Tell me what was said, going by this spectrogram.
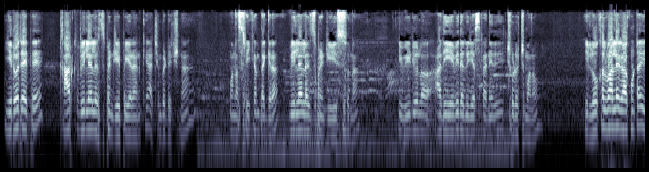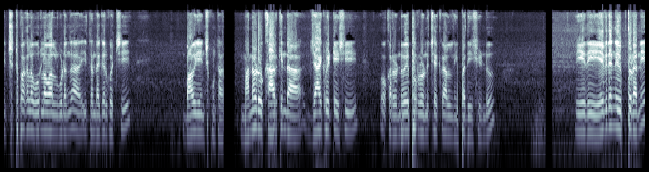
ఈరోజు అయితే కార్కు వీల్ అలైన్స్మెంట్ చేయించడానికి అచ్చంపేట వచ్చిన మన శ్రీకాంత్ దగ్గర వీల్ అలైన్స్మెంట్ చేయిస్తున్నా. ఈ వీడియోలో అది ఏ విధంగా చేస్తారు అనేది చూడొచ్చు మనం. ఈ లోకల్ వాళ్ళే కాకుండా ఈ చుట్టుపక్కల ఊర్ల వాళ్ళు కూడా ఇతని దగ్గరకు వచ్చి బాగు చేయించుకుంటారు. మనోడు కార్ కింద జాక్ పెట్టేసి ఒక రెండు వైపు రెండు చక్రాలను ఇప్పదీసిండు. ఇది ఏ విధంగా విప్పుతుడని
